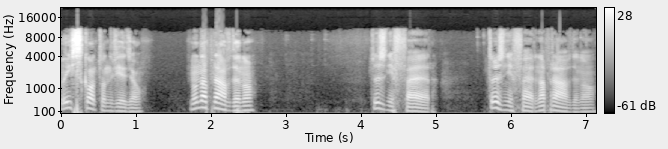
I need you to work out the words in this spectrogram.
No i skąd on wiedział? No naprawdę, no. To jest nie fair. To jest nie fair, naprawdę, no.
